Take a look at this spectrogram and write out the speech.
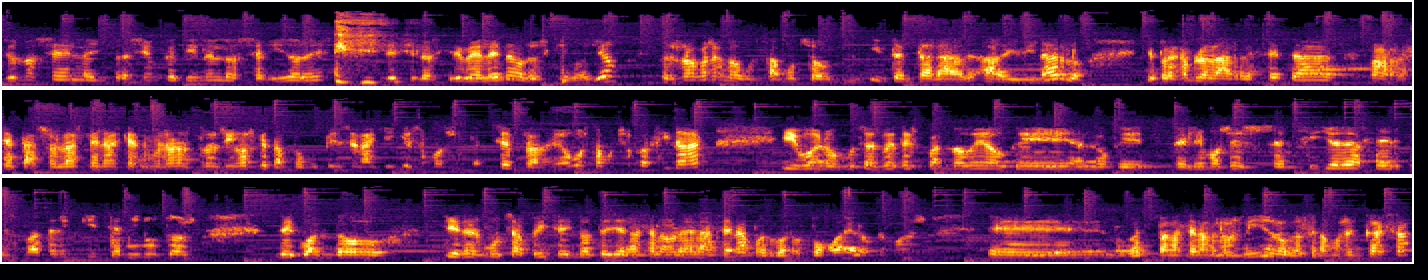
yo no sé la impresión que tienen los seguidores de si lo escribe Elena o lo escribo yo, pero es una cosa que me gusta mucho intentar adivinarlo. Y por ejemplo, las recetas, bueno, recetas son las cenas que hacemos a nuestros hijos, que tampoco piensen aquí que somos super chefs, a mí me gusta mucho cocinar y bueno, muchas veces cuando veo que lo que tenemos es sencillo de hacer, que se puede hacer en 15 minutos de cuando tienes mucha prisa y no te llegas a la hora de la cena, pues bueno, pongo ahí lo que hemos eh, para cenar los niños, lo que cenamos en casa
